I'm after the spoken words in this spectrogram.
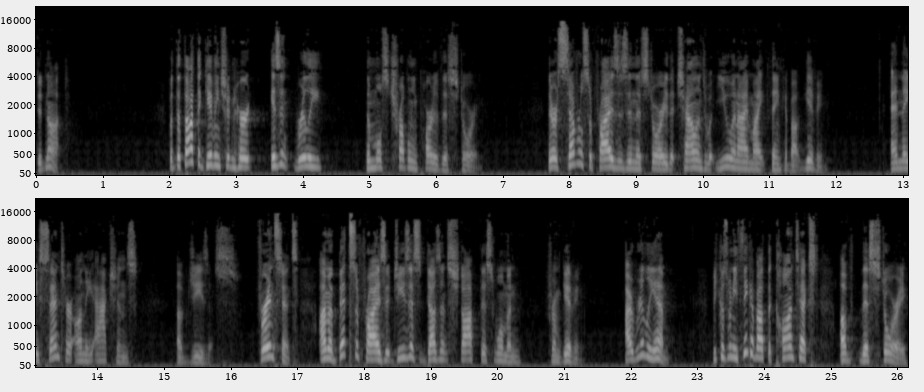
did not. But the thought that giving shouldn't hurt isn't really the most troubling part of this story. There are several surprises in this story that challenge what you and I might think about giving, and they center on the actions of Jesus. For instance, I'm a bit surprised that Jesus doesn't stop this woman from giving. I really am. Because when you think about the context of this story,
